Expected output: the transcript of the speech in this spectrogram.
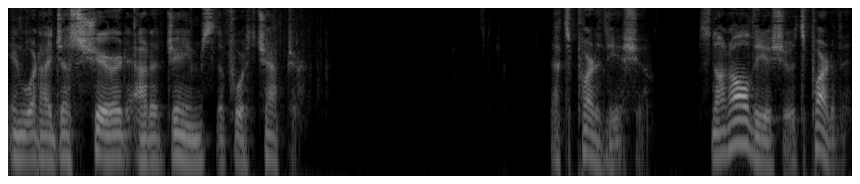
in what I just shared out of James, the fourth chapter. That's part of the issue. It's not all the issue, it's part of it.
